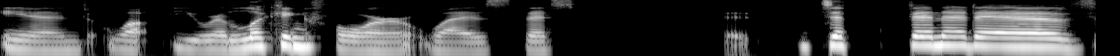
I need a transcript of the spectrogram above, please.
and what you were looking for was this uh, definitive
